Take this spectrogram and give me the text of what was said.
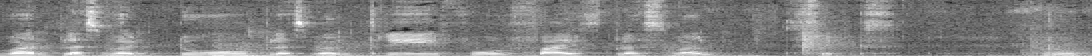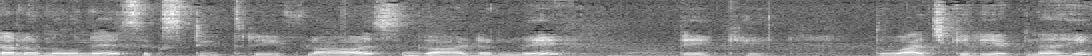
one plus one two plus one three four five plus one six total उन्होंने सिक्सटी थ्री फ्लावर्स गार्डन में देखे तो आज के लिए इतना ही।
